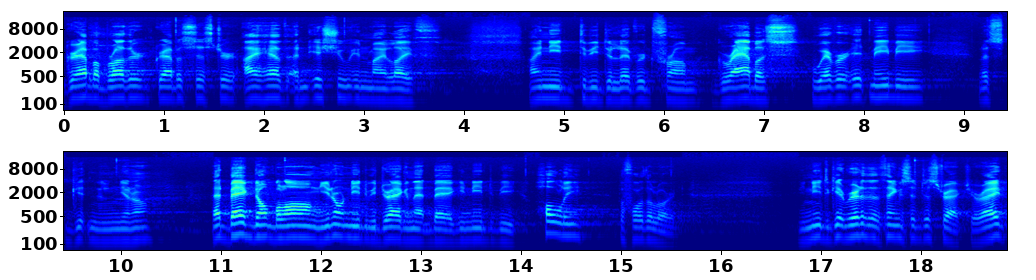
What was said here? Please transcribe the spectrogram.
Grab a brother, grab a sister. I have an issue in my life. I need to be delivered from. Grab us, whoever it may be. Let's get, you know. That bag don't belong. You don't need to be dragging that bag. You need to be holy before the Lord. You need to get rid of the things that distract you, right?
